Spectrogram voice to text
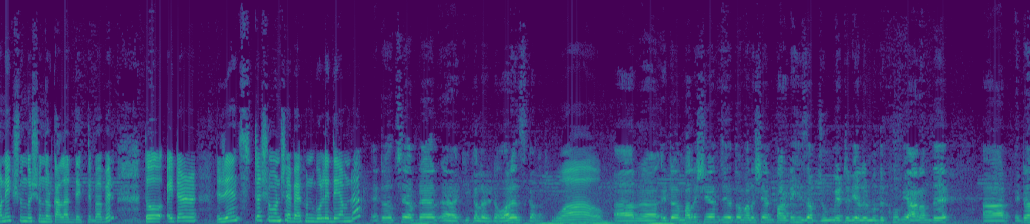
অনেক সুন্দর সুন্দর কালার দেখতে পাবেন। তো এটার রেঞ্জটা সুমন সাহেব এখন বলে দেই আমরা। এটা হচ্ছে আপনার কি কালার এটা? অরেঞ্জ কালার ওয়াও আর এটা মালয়েশিয়ান যেহেতু মালয়েশিয়ান পার্টি হিসাব জুম ম্যাটেরিয়ালের মধ্যে খুবই আরামদায়ক। আর এটা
